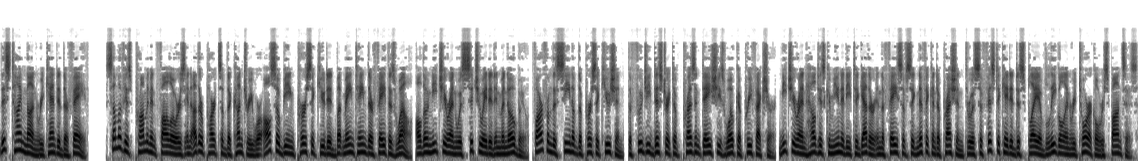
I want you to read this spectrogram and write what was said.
This time none recanted their faith. Some of his prominent followers in other parts of the country were also being persecuted but maintained their faith as well. Although Nichiren was situated in Minobu, far from the scene of the persecution, the Fuji district of present-day Shizuoka prefecture, Nichiren held his community together in the face of significant oppression through a sophisticated display of legal and rhetorical responses.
